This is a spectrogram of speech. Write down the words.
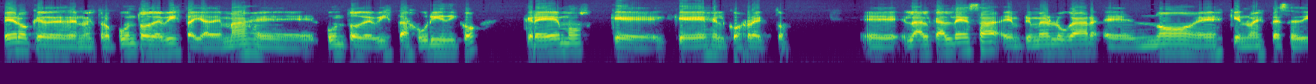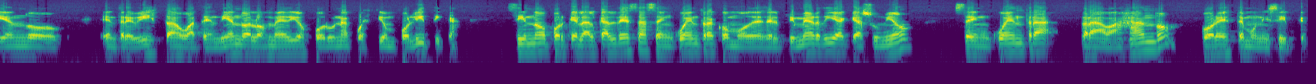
pero que desde nuestro punto de vista y además eh, el punto de vista jurídico creemos que, es el correcto. Eh, la alcaldesa, en primer lugar, no es que no esté cediendo entrevistas o atendiendo a los medios por una cuestión política, sino porque la alcaldesa se encuentra como desde el primer día que asumió, se encuentra trabajando por este municipio.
